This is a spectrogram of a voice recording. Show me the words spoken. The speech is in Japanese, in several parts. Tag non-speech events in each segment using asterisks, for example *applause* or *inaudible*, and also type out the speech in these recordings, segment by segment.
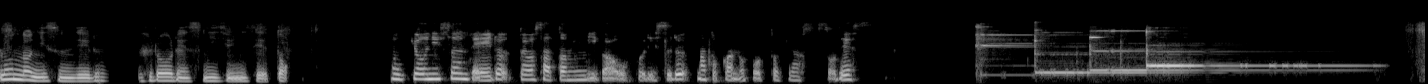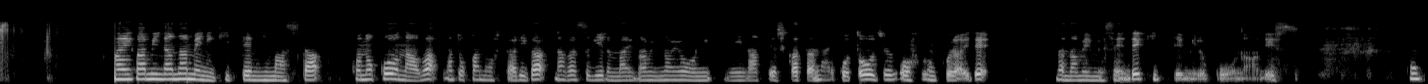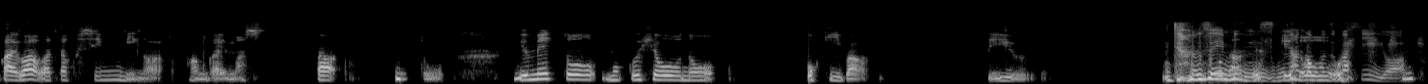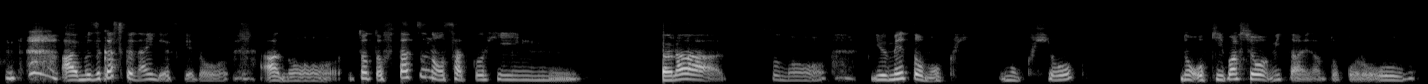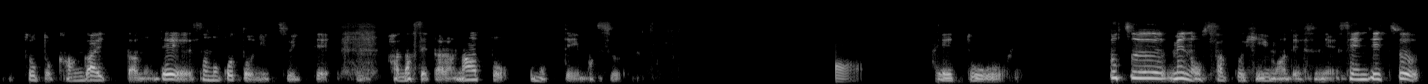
ロンドンに住んでいるフローレンス22世と東京に住んでいる豊里美美がお送りするまとかのポッドキャストです。前髪斜めに切ってみました。このコーナーはまとかの2人が長すぎる前髪のように気になって仕方ないことを15分くらいで斜め目線で切ってみるコーナーです。今回は私、ミミが考えました。えっと、夢と目標の置き場っていう、随分なんですけなんかど難しいよ。*laughs* あ難しくないんですけど、あのちょっと2つの作品から、その夢と目目標の置き場所みたいなところをちょっと考えたので、そのことについて話せたらなと思っています。はいえっ、と、一つ目の作品はですね、先日、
